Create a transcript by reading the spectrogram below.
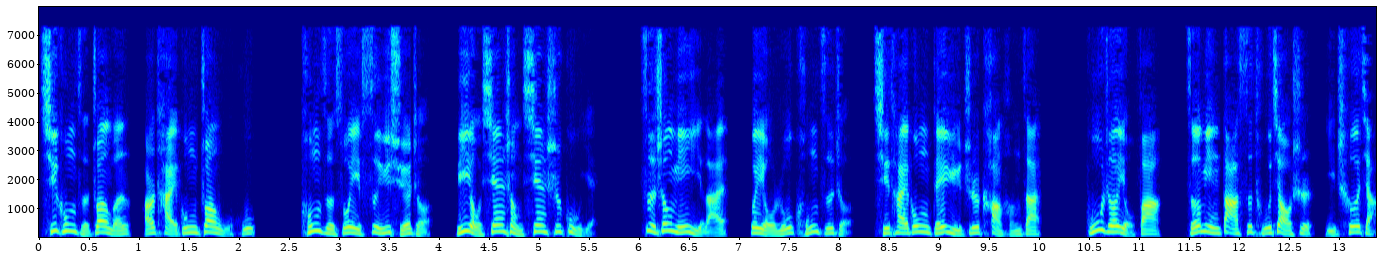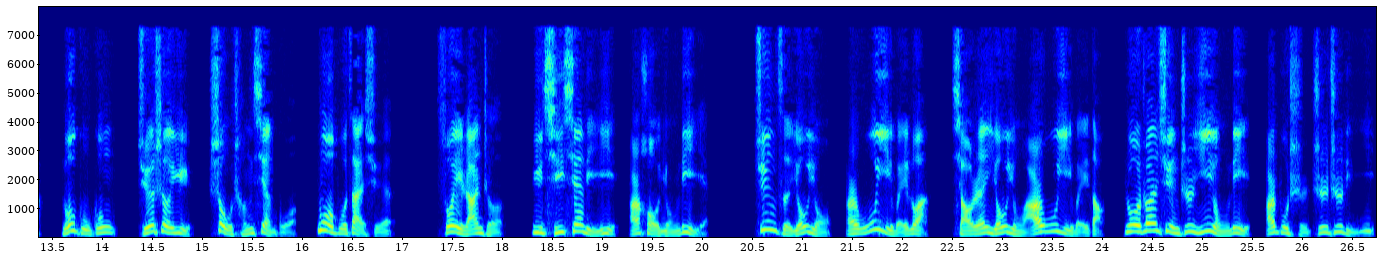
其孔子专文而太公专武乎？孔子所以似于学者，理有先圣先师故也。自生民以来，未有如孔子者，其太公得与之抗衡哉？古者有发。”则命大司徒教士以车驾罗谷公爵射御受成献国，莫不在学。所以然者，欲其先礼义而后勇力也。君子有勇而无义为乱，小人有勇而无义为道。若专训之以勇力而不使知之礼义，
